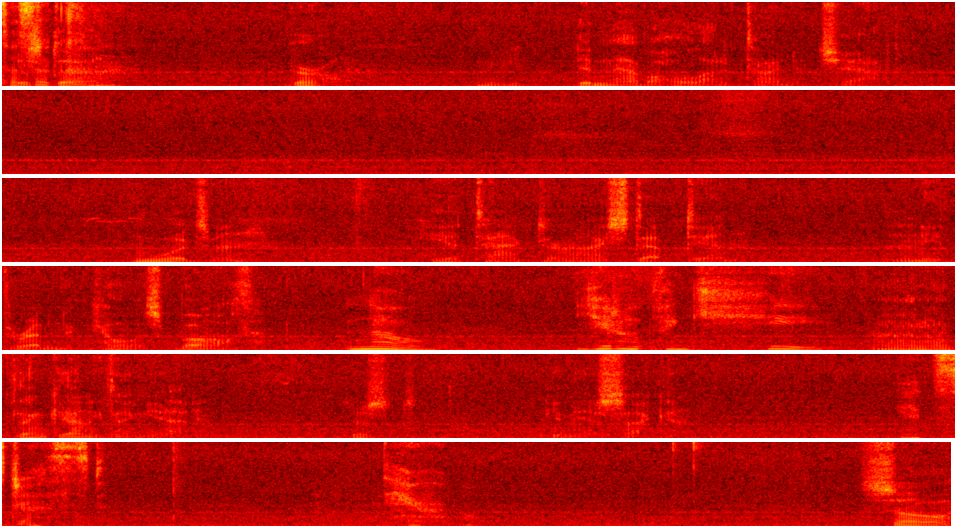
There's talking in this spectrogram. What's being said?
จะสัก Just a girl. We didn't have a whole lot of time to chat. Woodsman. He attacked her and I stepped in. And he threatened to kill us both. No, you don't think he. I don't think anything yet. Just give me a second. It's just. terrible. So,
